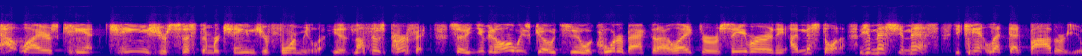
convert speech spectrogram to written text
Outliers can't change your system or change your formula. You know, nothing's perfect. So you can always go to a quarterback that I liked or a receiver, and I missed on him. You miss, you miss. You can't let that bother you,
